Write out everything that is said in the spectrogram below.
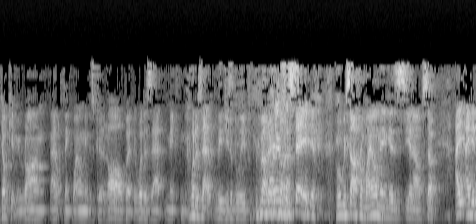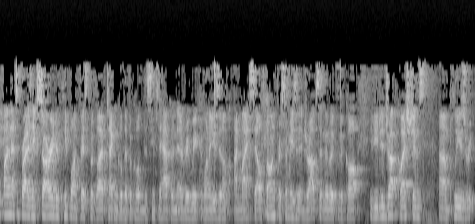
don't get me wrong, I don't think Wyoming is good at all, but what does that make, what does that lead you to believe about Arizona Arizona State if what we saw from Wyoming is, you know, so I, I did find that surprising. Sorry to people on Facebook Live, technical difficulty. This seems to happen every week when I use it on, on my cell phone. For some reason it drops it midway through the call. If you did drop questions, um, please re-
